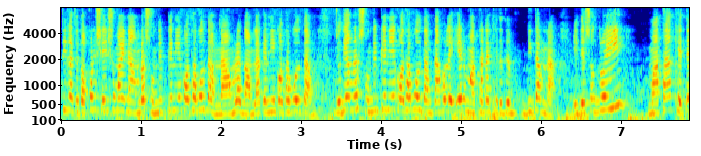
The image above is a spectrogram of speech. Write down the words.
ঠিক আছে? তখন সেই সময় না আমরা সন্দীপকে নিয়ে কথা বলতাম, না আমরা গামলাকে নিয়ে কথা বলতাম। যদি আমরা সন্দীপকে নিয়ে কথা বলতাম, তাহলে এর মাথাটা খেতে দিতাম না। এই দেশদ্রোহী মাথা খেতে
